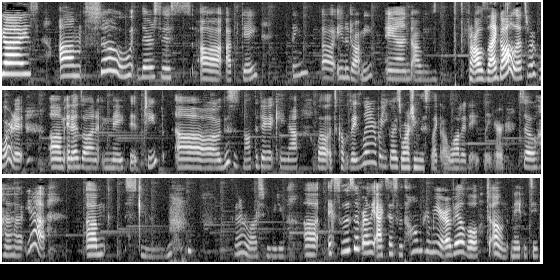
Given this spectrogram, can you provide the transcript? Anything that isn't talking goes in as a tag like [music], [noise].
Guys! Um, so there's this uh, update thing uh, in Adopt Me, and I was, I was like, oh, let's record it. Um, it ends on May 15th. Uh, this is not the day it came out. Well, it's a couple days later, but you guys watching this like a lot of days later. So, [laughs] yeah. Um. [laughs] I never watched Scooby Doo. Uh, exclusive early access with home premiere available to own May 15th.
